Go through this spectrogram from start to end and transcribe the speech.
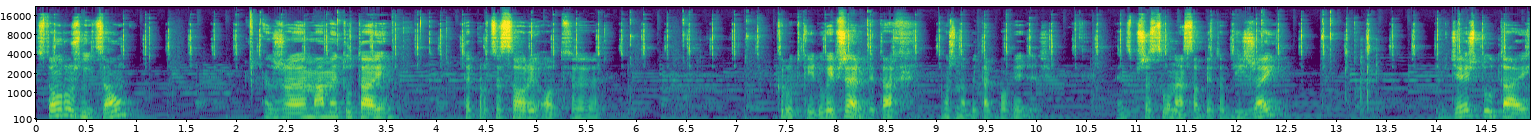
Z tą różnicą, że mamy tutaj te procesory od e, krótkiej, długiej przerwy, tak? Można by tak powiedzieć. Więc przesunę sobie to bliżej. Gdzieś tutaj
